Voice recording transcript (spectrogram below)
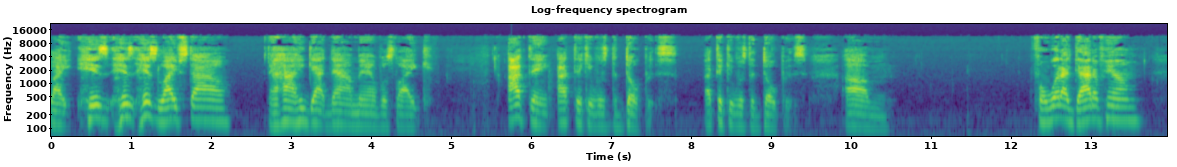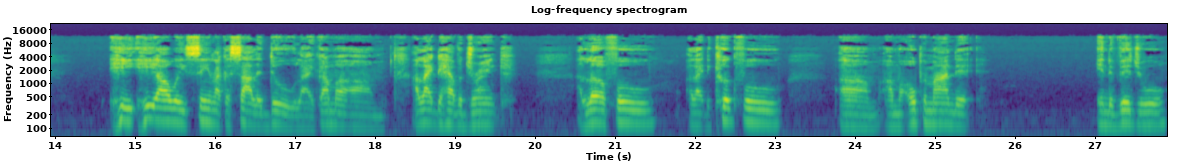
like his his his lifestyle and how he got down, man, was like I think I think it was the dopest. I think it was the dopest. Um, from what I got of him, he he always seemed like a solid dude. Like I'm a um I like to have a drink. I love food. I like to cook food. Um, I'm an open minded individual,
